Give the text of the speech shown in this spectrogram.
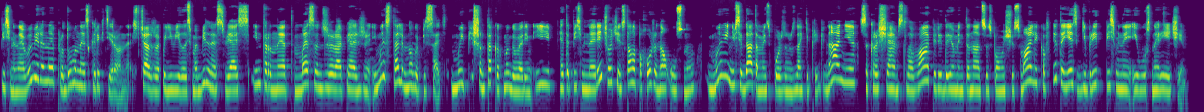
письменная выверенная, продуманная, скорректированная. Сейчас же появилась мобильная связь, интернет, мессенджеры опять же, и мы стали много писать. Мы пишем пишем так, как мы говорим. И эта письменная речь очень стала похожа на устную. Мы не всегда там используем знаки препинания, сокращаем слова, передаем интонацию с помощью смайликов. Это есть гибрид письменной и устной речи.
